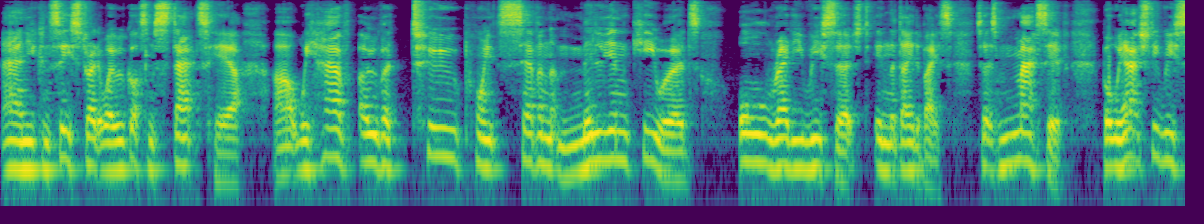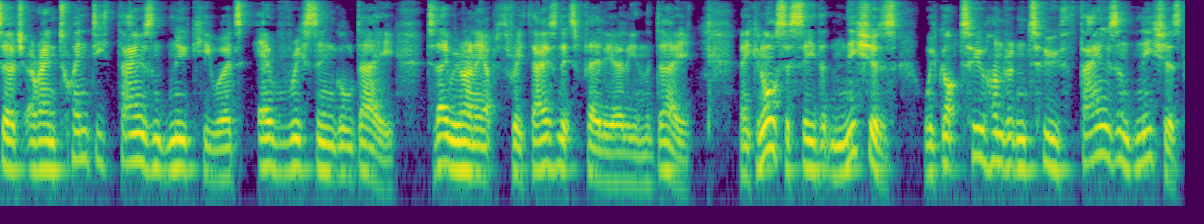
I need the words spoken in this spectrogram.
and you can see straight away we've got some stats here. Uh, we have over 2.7 million keywords already researched in the database. So it's massive. But we actually research around 20,000 new keywords every single day. Today we're running up to 3,000. It's fairly early in the day. Now you can also see that niches, we've got 202,000 niches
